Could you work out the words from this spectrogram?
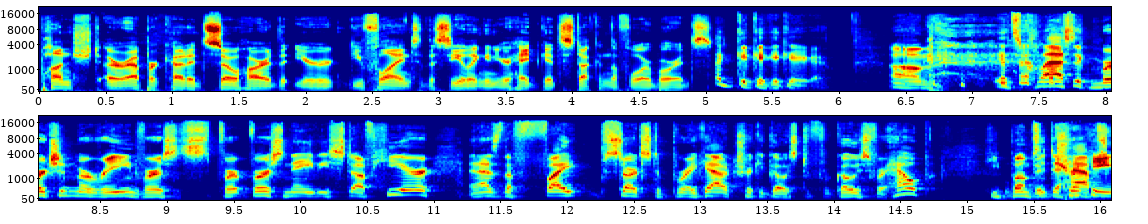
punched or uppercutted so hard that you're you fly into the ceiling and your head gets stuck in the floorboards. Um, it's classic merchant marine versus versus navy stuff here. And as the fight starts to break out, Tricky goes to, goes for help. He bumps into Tricky,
